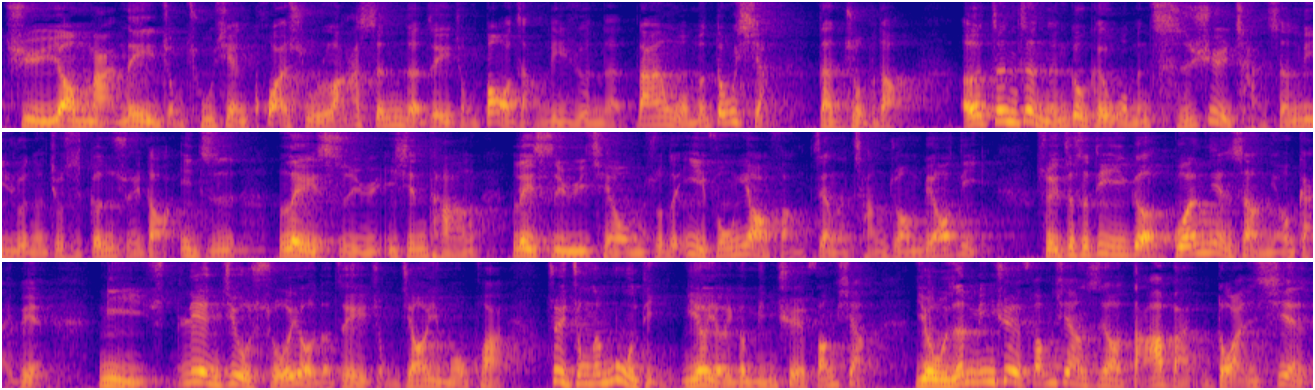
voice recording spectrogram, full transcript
去要买那一种出现快速拉升的这种暴涨利润的。当然我们都想，但做不到。而真正能够给我们持续产生利润呢，就是跟随到一只类似于一心堂、类似于以前我们说的益丰药房这样的长庄标的。所以这是第一个观念上你要改变，你练就所有的这一种交易模块，最终的目的你要有一个明确方向。有人明确方向是要打板、短线、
